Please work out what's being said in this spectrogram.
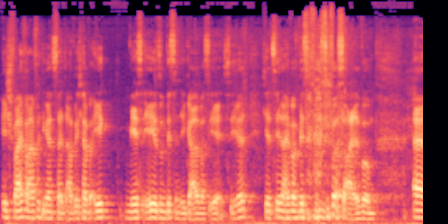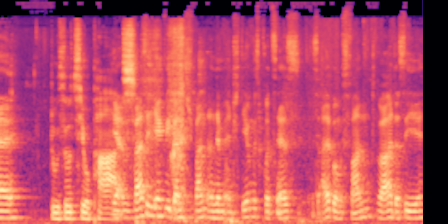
ich schweife einfach die ganze Zeit ab. Ich habe eh, mir ist eh so ein bisschen egal, was ihr erzählt. Ich erzähle einfach ein bisschen was über das Album. Äh, du Soziopath. Ja, was ich irgendwie ganz spannend an dem Entstehungsprozess des Albums fand, war, dass sie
